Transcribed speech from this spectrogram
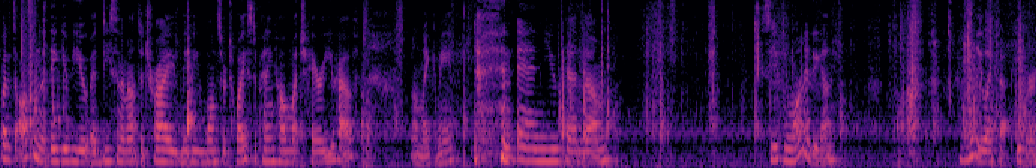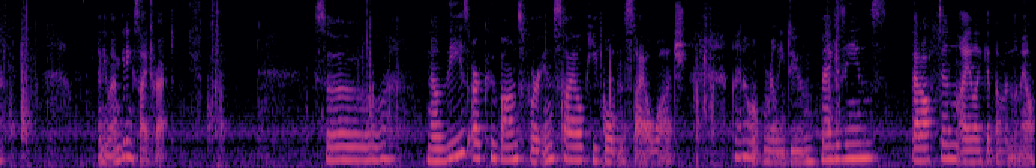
But it's awesome that they give you a decent amount to try maybe once or twice, depending how much hair you have, unlike me. and, and, you can um, see if you want it again. I really like that paper. Anyway, I'm getting sidetracked. So now these are coupons for InStyle People and Style Watch. I don't really do magazines that often. I like get them in the mail.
